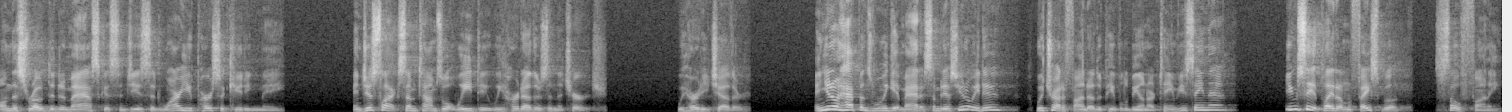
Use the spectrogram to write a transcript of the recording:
on this road to Damascus, and Jesus said, Why are you persecuting me? And just like sometimes what we do, we hurt others in the church, we hurt each other. And you know what happens when we get mad at somebody else? You know what we do? We try to find other people to be on our team. Have you seen that? You can see it played on Facebook. It's so funny.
